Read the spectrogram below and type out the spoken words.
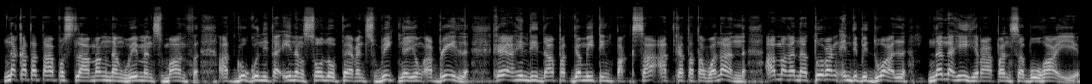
na katatapos lamang ng Women's Month at gugunitain ng Solo Parents Week ngayong Abril kaya hindi dapat gamiting paksa at katatawanan ang mga naturang individual na nahihirapan sa buhay.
